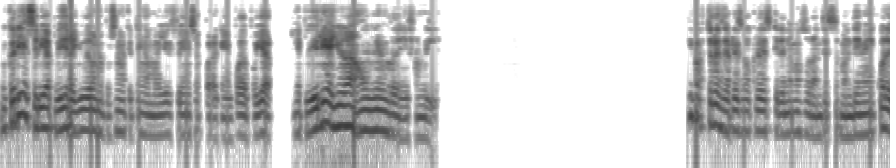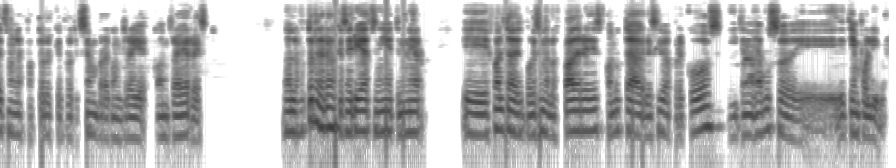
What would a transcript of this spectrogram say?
Lo que haría sería pedir ayuda a una persona que tenga mayor experiencia para que me pueda apoyar. Le pediría ayuda a un miembro de mi familia. ¿Qué factores de riesgo crees que tenemos durante esta pandemia y cuáles son los factores de protección para contraer, contraer esto? Los factores de riesgo que sería tenía tener eh, falta de supervisión de los padres, conducta agresiva precoz y abuso de, tiempo libre.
